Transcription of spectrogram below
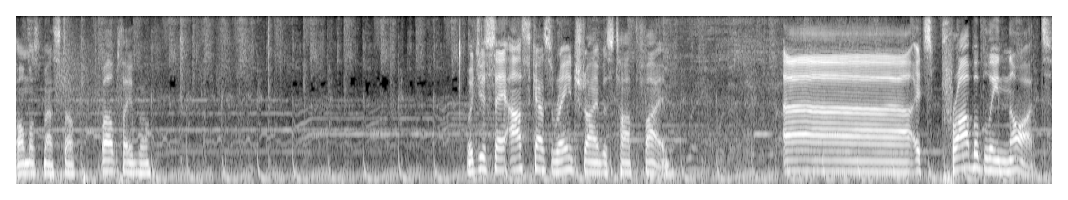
almost messed up. Well played, though. Would you say Asuka's Rage Drive is top 5? Uh, it's probably not.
